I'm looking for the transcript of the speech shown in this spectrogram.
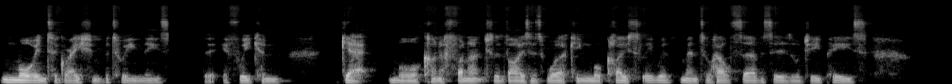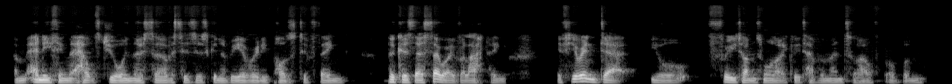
more integration between these. If we can get more kind of financial advisors working more closely with mental health services or GPs, um, anything that helps join those services is going to be a really positive thing because they're so overlapping. If you're in debt, you're three times more likely to have a mental health problem.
